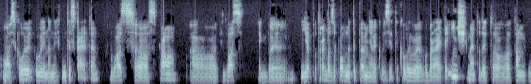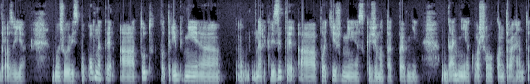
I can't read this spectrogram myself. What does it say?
Ось, коли ви на них натискаєте, у вас е, справа е, від вас якби є потреба заповнити певні реквізити. Коли ви вибираєте інші методи, то там відразу є можливість поповнити, а тут потрібні е, не реквізити, а платіжні, скажімо так, певні дані як вашого контрагента.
